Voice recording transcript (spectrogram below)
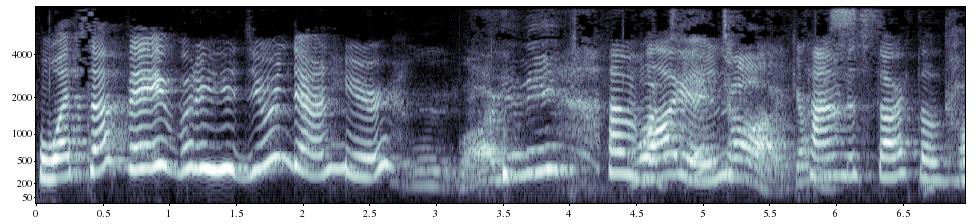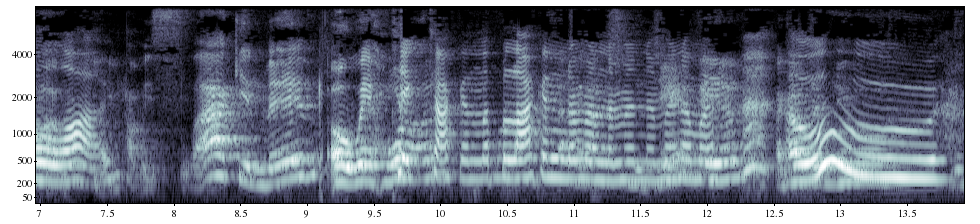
What's up, babe? What are you doing down here? vlogging me? I'm, vlogging. TikTok. Time to start the vlog. You probably slacking, babe. Oh, wait, hold TikTok and lip locking. Oh. New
